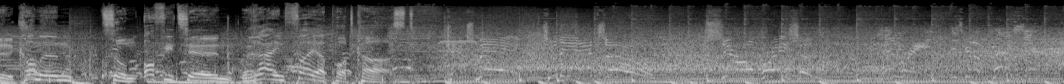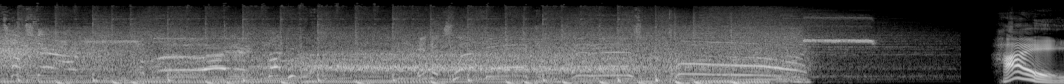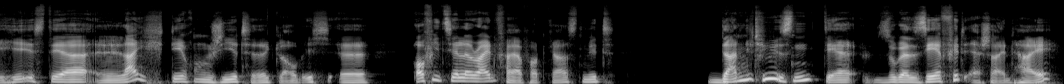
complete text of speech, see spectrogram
Willkommen zum offiziellen Rhein-Fire Podcast. Catch me to the end zone. Cyril Grayson. Henry, he's gonna pass it. Touchdown. Into traffic. It is caught. Hi, hier ist der leicht derangierte, glaube ich, äh, offizielle Rheinfire Podcast mit Daniel Thüsen, der sogar sehr fit erscheint. Hi.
